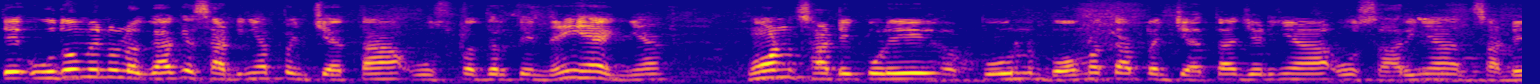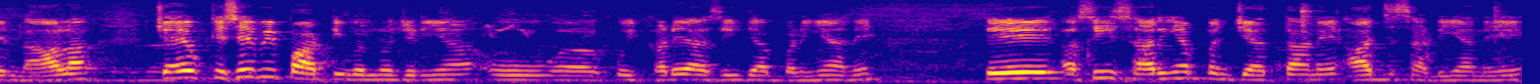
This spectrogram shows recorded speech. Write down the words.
ਤੇ ਉਦੋਂ ਮੈਨੂੰ ਲੱਗਾ ਕਿ ਸਾਡੀਆਂ ਪੰਚਾਇਤਾਂ ਉਸ ਪੱਧਰ ਤੇ ਨਹੀਂ ਹੈਗੀਆਂ। ਹੁਣ ਸਾਡੇ ਕੋਲੇ ਪੂਰਨ ਬਹੁਮਤ ਆ, ਪੰਚਾਇਤਾਂ ਜਿਹੜੀਆਂ, ਉਹ ਸਾਰੀਆਂ ਸਾਡੇ ਨਾਲ ਆ। ਚਾਹੇ ਉਹ ਕਿਸੇ ਵੀ ਪਾਰਟੀ ਵੱਲੋਂ ਜਿਹੜੀਆਂ ਉਹ ਕੋਈ ਖੜਿਆ ਸੀ ਜਾਂ ਬਣੀਆਂ ਨੇ। ਤੇ ਅਸੀਂ ਸਾਰੀਆਂ ਪੰਚਾਇਤਾਂ ਨੇ, ਅੱਜ ਸਾਡੀਆਂ ਨੇ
